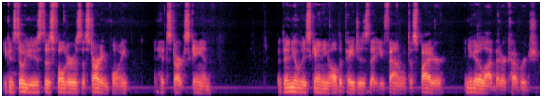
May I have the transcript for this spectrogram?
you can still use this folder as the starting point and hit start scan. But then you'll be scanning all the pages that you found with the spider and you get a lot better coverage.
